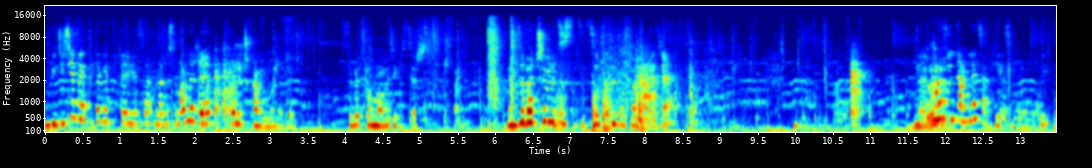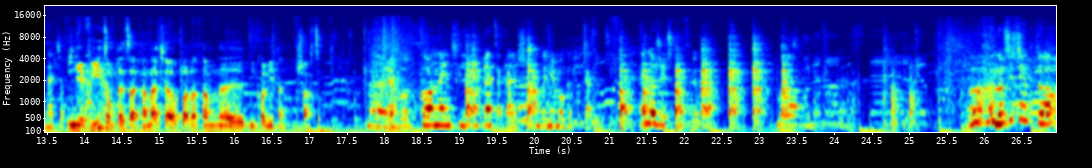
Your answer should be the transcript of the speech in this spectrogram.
widzicie, tak, tak jak tutaj jest na- narysowane, że nożyczkami może być. Sobie formować jak chcesz czytać. Więc zobaczymy, co, z- co z tych okładek będzie. No, Każdy tam plecak jest mój. Necia Nie widzą plecaka, Nacia układa tam e, Nikoli ten w szafce. No dobra, bo konęć lubi plecak, ale jeszcze wam go nie mogę pokazać. E, nożyczki zwykłe. Bo... O, nożyczek to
